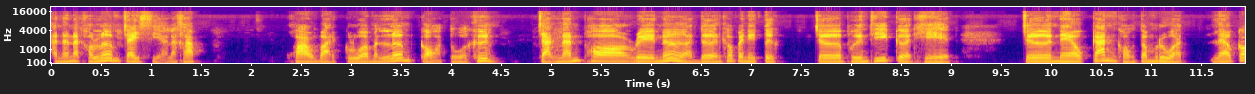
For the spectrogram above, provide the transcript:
อันนั้นนะเขาเริ่มใจเสียแล้วครับ ความหวาดกลัวมันเริ่มก่อตัวขึ้น จากนั้นพอเรเนอร์เดินเข้าไปในตึก เจอพื้นที่เกิดเหตุ เจอแนวกั้นของตำรวจ แล้วก็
